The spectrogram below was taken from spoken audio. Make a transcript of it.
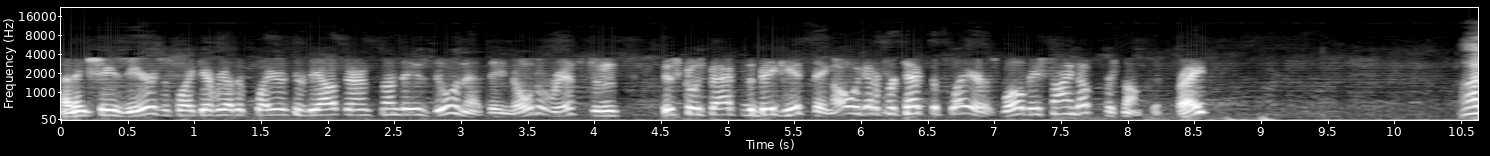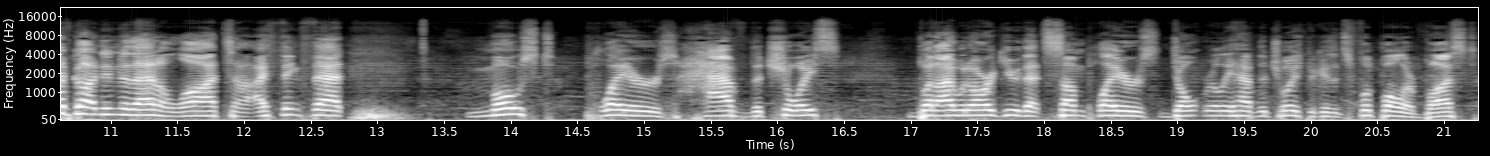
I think Shazier, just like every other player, is going to be out there on Sundays doing that. They know the risks, and this goes back to the big hit thing. Oh, we got to protect the players. Well, they signed up for something, right? I've gotten into that a lot. Uh, I think that most players have the choice, but I would argue that some players don't really have the choice because it's football or bust.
